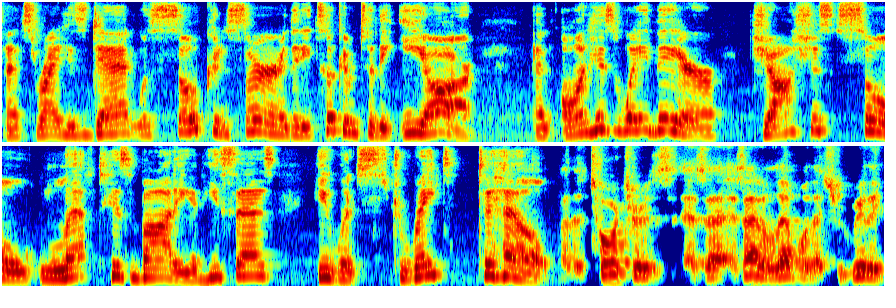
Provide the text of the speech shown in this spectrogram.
That's right. His dad was so concerned that he took him to the ER. And on his way there, Josh's soul left his body. And he says he went straight to hell. The torture is, is, at, is at a level that you really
